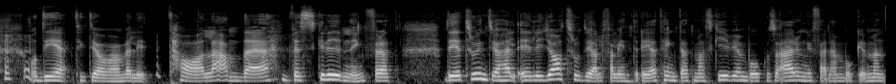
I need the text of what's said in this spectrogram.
och det tyckte jag var en väldigt talande beskrivning. För att det tror inte jag heller, eller jag trodde i alla fall inte det. Jag tänkte att man skriver en bok och så är det ungefär den boken. Men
